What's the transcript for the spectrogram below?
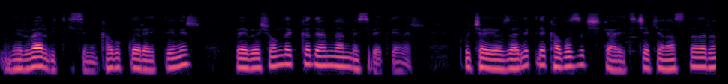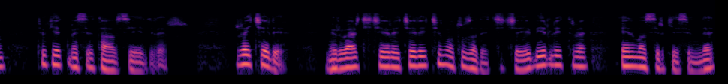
mürver bitkisinin kabukları eklenir ve 5-10 dakika demlenmesi beklenir. Bu çayı özellikle kabızlık şikayeti çeken hastaların tüketmesi tavsiye edilir. Reçeli Mürver çiçeği reçeli için 30 adet çiçeği 1 litre elma sirkesinde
